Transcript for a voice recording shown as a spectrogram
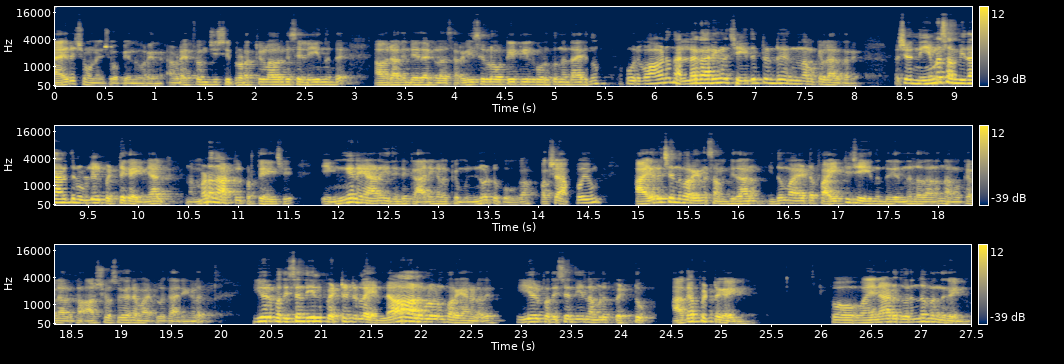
ഐറിഷ് ഓൺലൈൻ ഷോപ്പ് എന്ന് പറയുന്നത്. അവിടെ എഫ് എം ജി സി പ്രൊഡക്റ്റുകൾ അവർക്ക് സെൽ ചെയ്യുന്നുണ്ട്. അവർ അതിന്റെതായിട്ടുള്ള സർവീസുകൾ ഒ ടി ടിയിൽ കൊടുക്കുന്നുണ്ടായിരുന്നു. അപ്പോൾ ഒരുപാട് നല്ല കാര്യങ്ങൾ ചെയ്തിട്ടുണ്ട് എന്ന് നമുക്ക് എല്ലാവർക്കും അറിയാം. പക്ഷെ നിയമ സംവിധാനത്തിനുള്ളിൽ പെട്ട് കഴിഞ്ഞാൽ നമ്മുടെ നാട്ടിൽ പ്രത്യേകിച്ച് എങ്ങനെയാണ് ഇതിന്റെ കാര്യങ്ങളൊക്കെ മുന്നോട്ട് പോവുക? പക്ഷെ അപ്പോഴും ഹൈറിച്ച് എന്ന് പറയുന്ന സംവിധാനം ഇതുമായിട്ട് ഫൈറ്റ് ചെയ്യുന്നുണ്ട് എന്നുള്ളതാണ് നമുക്ക് എല്ലാവർക്കും ആശ്വാസകരമായിട്ടുള്ള കാര്യങ്ങൾ ഈ ഒരു പ്രതിസന്ധിയിൽ പെട്ടിട്ടുള്ള എല്ലാ ആളുകളോടും പറയാനുള്ളത് ഈ ഒരു പ്രതിസന്ധിയിൽ നമ്മൾ പെട്ടു അകപ്പെട്ട് കഴിഞ്ഞു. ഇപ്പോൾ വയനാട് ദുരന്തം വന്നു കഴിഞ്ഞു.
